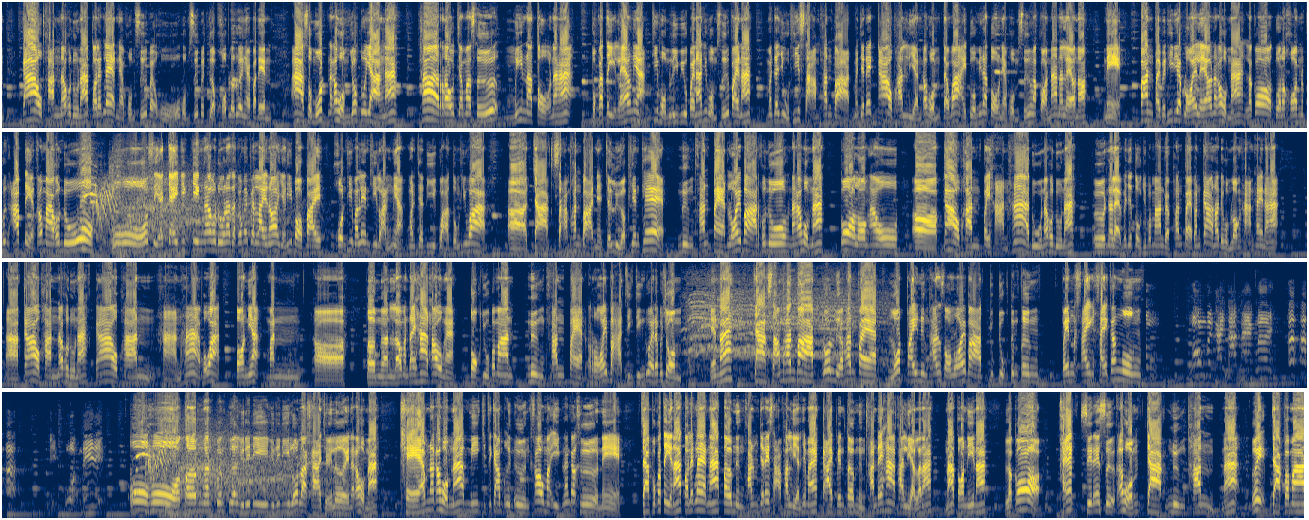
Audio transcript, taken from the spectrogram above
9,000นะคนดูนะ ตอนแรกๆเนี่ยผมซื้อไปโอ้โหผมซื้อไปเกือบครบแล้วด้วยไงประเด็น อ่าสมมตินะครับผมยกตัวอย่างนะ ถ้าเราจะมาซื้อมินาโตะนะฮะปกติแล้วเนี่ยที่ผมรีวิวไปนะที่ผมซื้อไปนะ มันจะอยู่ที่ 3,000 บาท มันจะได้ 9,000 เหรียญครับผมแต่ว่าไอตัวมินาโตะเนี่ยผมซื้อมาก่อนหน้านั้นแล้วเนาะนี่ปั้นไปเป็นที่เรียบร้อยแล้วนะครับผมนะ แล้วก็ตัวละครมันเพิ่งอัปเดตเข้ามาคนดู โอ้โห เสียใจจริงๆนะคนดูนะ แต่ก็ไม่เป็นไรเนาะ อย่างที่บอกไป คนที่มาเล่นทีหลังเนี่ย มันจะดีกว่าตรงที่ว่า จาก 3,000 บาทเนี่ยจะเหลือเพียงแค่ 1,800 บาทคนดูนะครับผมนะ ก็ลองเอาเอ่อ9,000ไปหาร 5 ดูนะคนดูนะเออนั่นแหละมันจะตกอยู่ประมาณแบบพันแปดพันเก้านะเดี๋ยวผมลองหารให้นะฮะอ่า9,000นะคนดูนะ9,000หาร5เพราะว่าตอนเนี้ยมันเอ่อเติมเงินแล้วมันได้ 5 เท่าไง ตกอยู่ประมาณ 1,800 บาทจริง ๆ ด้วยท่านผู้ชม เห็นไหม จาก 3,000 บาท ลดเหลือ 1,800 ลดไป 1,200 บาท จุกๆ ตึงๆ เป็นใครใครก็งง งงเป็นไก่ตาแตกเลย ไอ้พวกนี้นี่โอ้โห เติมเงินเปลืองๆ อยู่ดีๆ อยู่ดีๆ ลดราคาเฉยเลยนะครับผมนะ แถมนะครับผมนะ มีกิจกรรมอื่นๆ เข้ามาอีกนั่นก็คือนี่จากปกตินะ ตอนแรกๆนะ เติม 1,000 มันจะได้ 3,000 เหรียญใช่ไหมกลายเป็นเติม 1,000 ได้ 5,000 เหรียญแล้วนะนะตอนนี้นะ แล้วก็ แพ็กซีเอสครับผมจาก 1,000 นะ เอ้ย จากประมาณ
